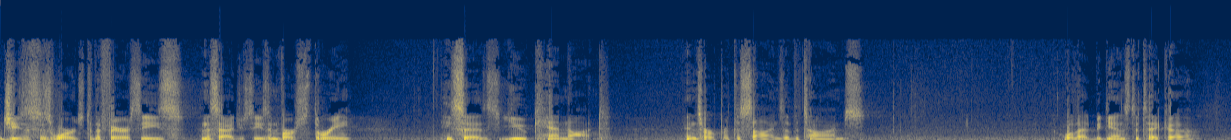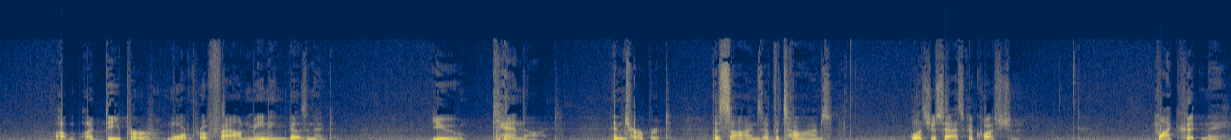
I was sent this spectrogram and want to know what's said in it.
Jesus' words to the Pharisees and the Sadducees in verse 3, he says, You cannot interpret the signs of the times. Well, that begins to take a, a, a deeper, more profound meaning, doesn't it? You cannot interpret the signs of the times. Let's just ask a question. Why couldn't they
